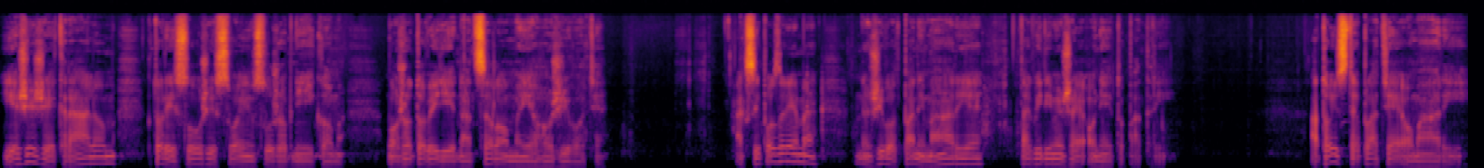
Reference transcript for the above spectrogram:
Ježiš je kráľom, ktorý slúži svojim služobníkom, Možno to vidieť na celom jeho živote. Ak si pozrieme na život Pany Márie, tak vidíme, že aj o nej to patrí. A to isté platia aj o Márii.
